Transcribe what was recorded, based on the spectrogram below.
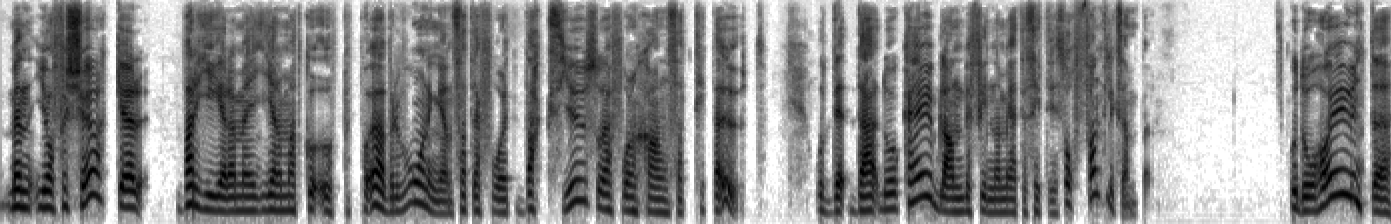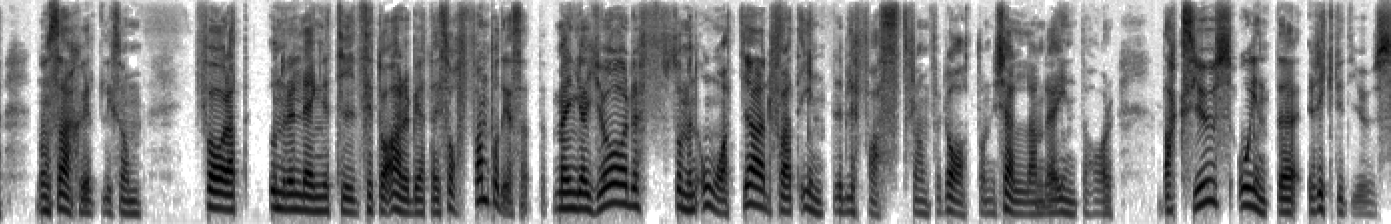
Men jag försöker variera mig genom att gå upp på övervåningen så att jag får ett dagsljus och jag får en chans att titta ut. Och det, där, då kan jag ibland befinna mig att jag sitter i soffan till exempel. Och då har jag ju inte någon särskilt liksom för att under en längre tid sitta och arbeta i soffan på det sättet. Men jag gör det som en åtgärd för att inte bli fast framför datorn i källaren där jag inte har dagsljus och inte riktigt ljus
